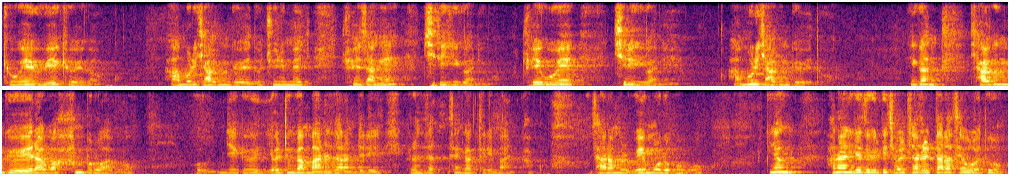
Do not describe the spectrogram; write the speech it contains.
교회 위에 교회가 없고 아무리 작은 교회도 주님의 최상의 치리기관이고 최고의 치리기관이에요. 아무리 작은 교회도. 그러니까 작은 교회라고 함부로 하고 그 이제 그 열등감 많은 사람들이 그런 사, 생각들이 많 갖고 사람을 외모로 보고 그냥 하나님께서 그렇게 절차를 따라 세워도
